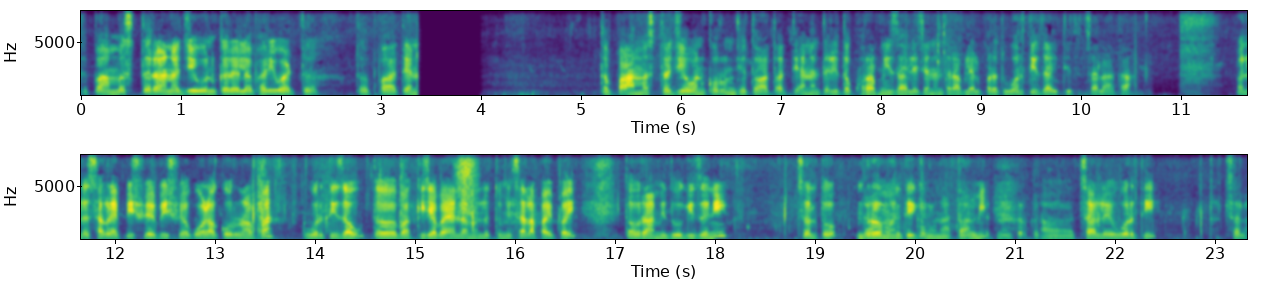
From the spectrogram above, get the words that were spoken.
तर पहा मस्त राणा जेवण करायला भारी वाटतं. तर पहा त्यानं तर पहा मस्त जेवण करून घेतो आता. त्यानंतर इथं खुरापणी झाल्याच्यानंतर आपल्याला परत वरती जायची तर चला आता. म्हणलं सगळ्या पिशव्या पिशव्या गोळा करून आपण वरती जाऊ. तर बाकीच्या बायांना म्हणलं तुम्ही चला पायी पायी. तर आम्ही दोघी जणी चलतो. ड्रम आणि ते घेऊन आता आम्ही. चालू आहे वरती. तर चला.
